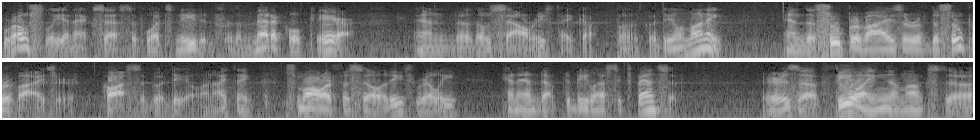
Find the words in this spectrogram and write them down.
grossly in excess of what's needed for the medical care. And uh, those salaries take up a good deal of money. And the supervisor of the supervisor costs a good deal. And I think smaller facilities really can end up to be less expensive. There is a feeling amongst uh,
